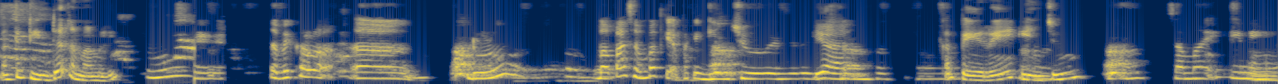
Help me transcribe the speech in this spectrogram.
nanti tinta dan beli Oh, oke. Tapi kalau eh, dulu bapak sempat kayak pakai gincu gitu. Iya. Oh. kan pere kincu Ah, sama ini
